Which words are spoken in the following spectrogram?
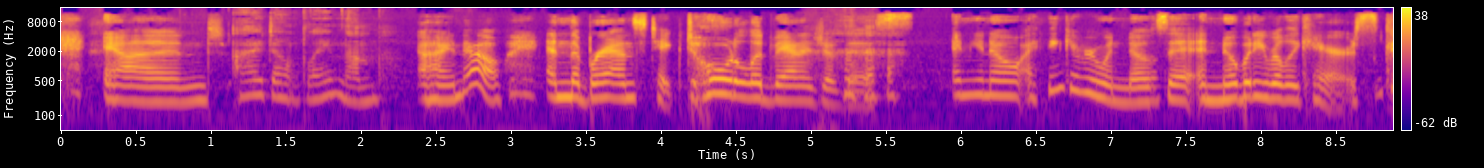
and I don't blame them. I know. And the brands take total advantage of this. and you know, I think everyone knows it and nobody really cares.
